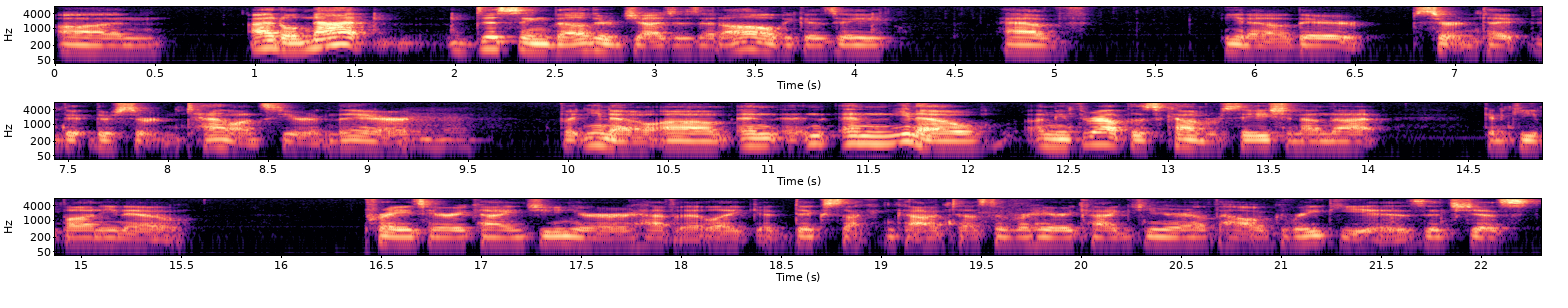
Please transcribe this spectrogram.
on Idol, not dissing the other judges at all because they have, you know, their certain type, their certain talents here and there. Mm-hmm. But you know, um, and, and and you know, I mean, throughout this conversation, I'm not gonna keep on, you know, praise Harry Connick Jr. or have a, like a dick sucking contest over Harry Connick Jr. of how great he is. It's just,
